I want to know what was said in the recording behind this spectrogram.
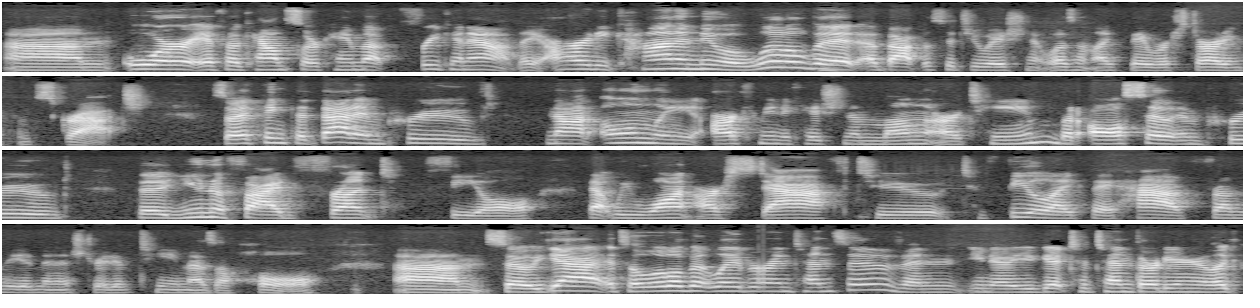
Um, or if a counselor came up freaking out, they already kind of knew a little bit about the situation. It wasn't like they were starting from scratch. So I think that that improved not only our communication among our team, but also improved the unified front feel that we want our staff to to feel like they have from the administrative team as a whole. Um, so yeah, it's a little bit labor intensive, and you know you get to 10:30 and you're like,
